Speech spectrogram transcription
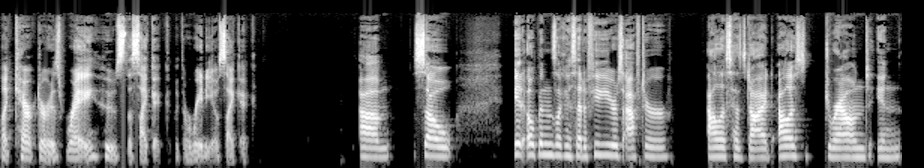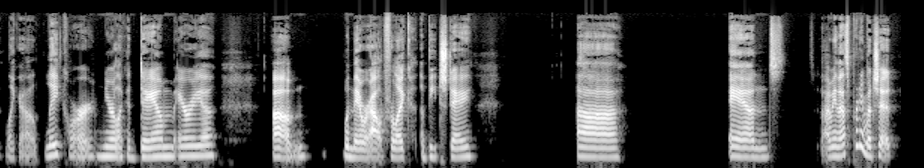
like character is Ray, who's the psychic, like the radio psychic. Um, so it opens, like I said, a few years after Alice has died. Alice drowned in like a lake or near like a dam area um when they were out for like a beach day. Uh and I mean, that's pretty much it.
